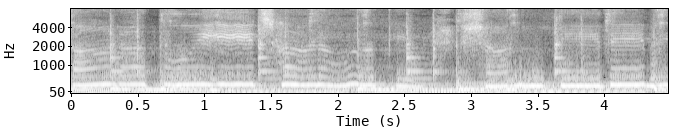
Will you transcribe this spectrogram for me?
তারা তুই ছাড়াকে শান্তি দেবে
